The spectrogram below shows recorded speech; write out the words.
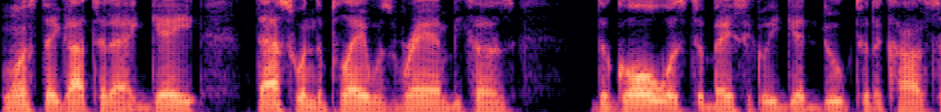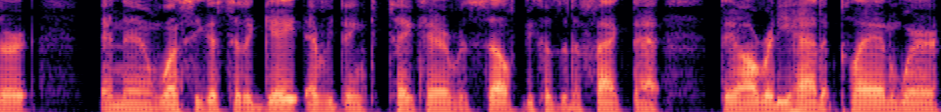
once they got to that gate, that's when the play was ran because the goal was to basically get Duke to the concert. And then once he gets to the gate, everything take care of itself because of the fact that they already had it planned where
